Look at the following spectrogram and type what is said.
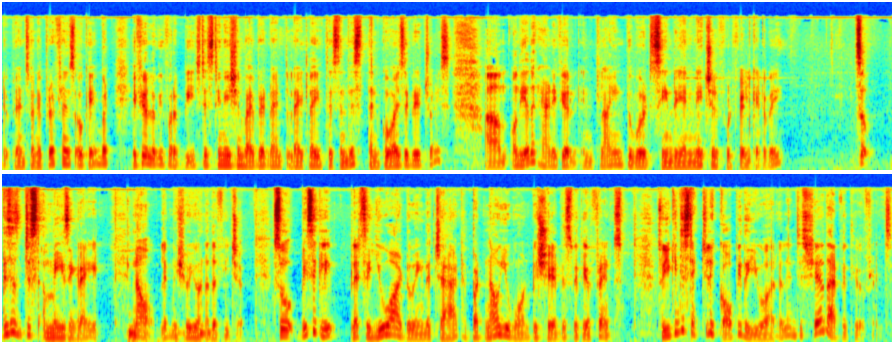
depends on your preference. Okay, but if you're looking for a beach destination, vibrant night nightlife, this and this, then Goa is a great choice. Um, on the other hand, if you're inclined towards scenery and nature fulfilled getaway, so this is just amazing, right? Now, let me show you another feature. So basically, let's say you are doing the chat, but now you want to share this with your friends. So you can just actually copy the URL and just share that with your friends.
